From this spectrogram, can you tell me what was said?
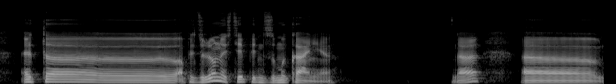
– это определенная степень замыкания. Да? Э,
